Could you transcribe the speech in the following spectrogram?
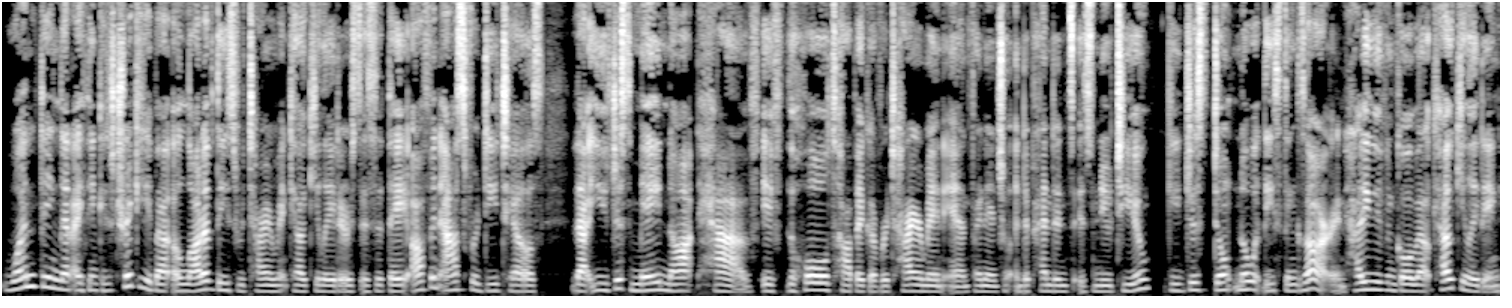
one thing that I think is tricky about a lot of these retirement calculators is that they often ask for details that you just may not have if the whole topic of retirement and financial independence is new to you. You just don't know what these things are. And how do you even go about calculating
